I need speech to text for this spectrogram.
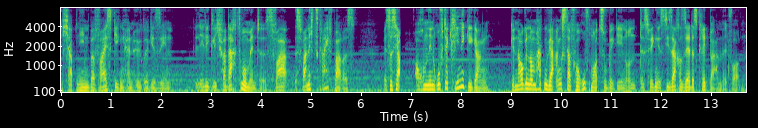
ich habe nie einen Beweis gegen Herrn Högel gesehen. Lediglich Verdachtsmomente. Es war, es war nichts Greifbares. Es ist ja auch um den Ruf der Klinik gegangen. Genau genommen hatten wir Angst davor, Rufmord zu begehen und deswegen ist die Sache sehr diskret behandelt worden.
